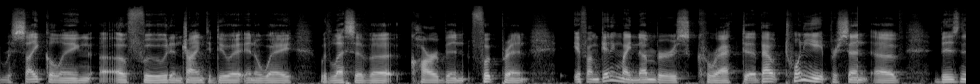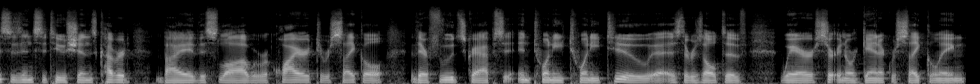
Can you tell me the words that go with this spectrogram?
recycling of food and trying to do it in a way with less of a carbon footprint if I'm getting my numbers correct, about 28% of businesses, institutions covered by this law were required to recycle their food scraps in 2022 as the result of where certain organic recycling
